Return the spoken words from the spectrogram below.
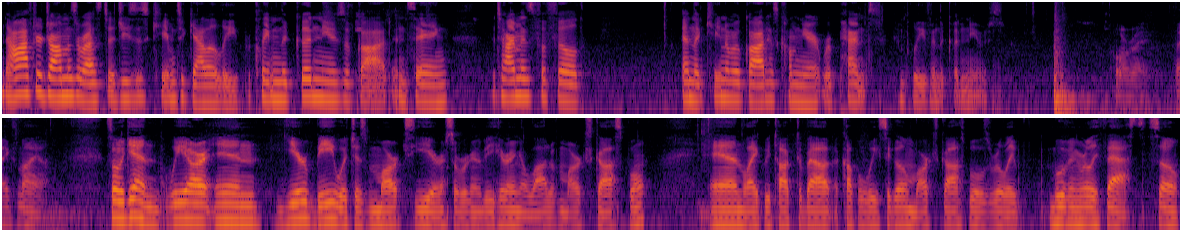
Now, after John was arrested, Jesus came to Galilee, proclaiming the good news of God, and saying, The time is fulfilled, and the kingdom of God has come near. Repent and believe in the good news. All right. Thanks, Maya. So, again, we are in year B, which is Mark's year. So, we're going to be hearing a lot of Mark's gospel. And, like we talked about a couple weeks ago, Mark's gospel is really moving really fast. So,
